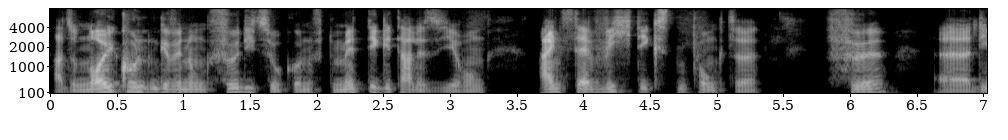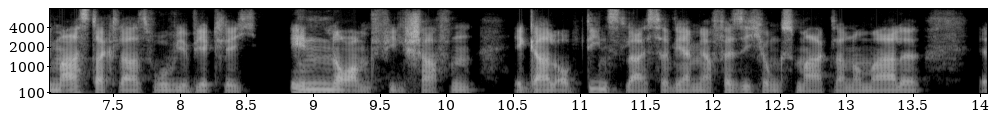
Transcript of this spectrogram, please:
Also Neukundengewinnung für die Zukunft mit Digitalisierung. Eins der wichtigsten Punkte für äh, die Masterclass, wo wir wirklich enorm viel schaffen, egal ob Dienstleister, wir haben ja Versicherungsmakler, normale äh,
